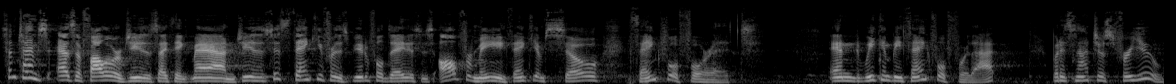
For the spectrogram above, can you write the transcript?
Sometimes, as a follower of Jesus, I think, man, Jesus, just thank you for this beautiful day. This is all for me. Thank you. I'm so thankful for it. And we can be thankful for that, but it's not just for you.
